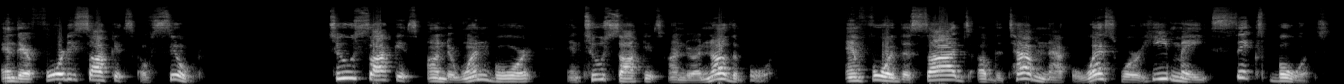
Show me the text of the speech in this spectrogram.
and their 40 sockets of silver. Two sockets under one board, and two sockets under another board. And for the sides of the tabernacle westward, he made six boards,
